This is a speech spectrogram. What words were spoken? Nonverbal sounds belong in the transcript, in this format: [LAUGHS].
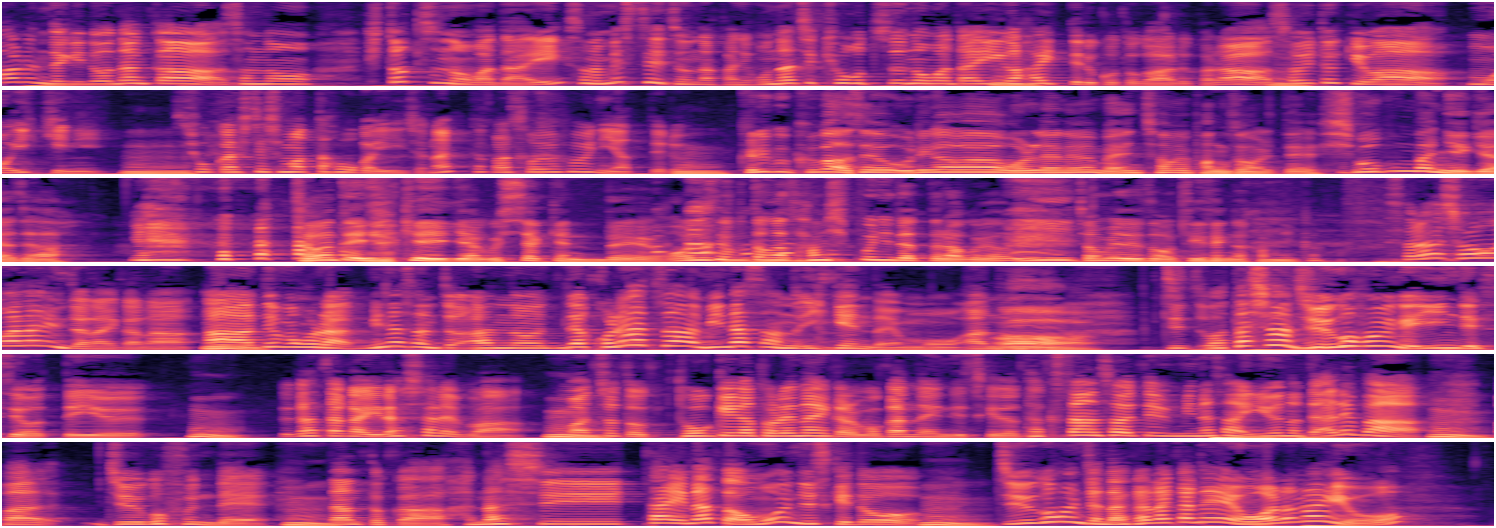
あるんだけど、なんか、その、一つの話題、そのメッセージの中に同じ共通の話題が入ってることがあるから、そういう時は、もう一気にうん紹介してしまった方がいいじゃないだからそういう風にやってる。 음. 그리고 그거 아세요? 우리가 원래는 맨 처음에 방송할 때 15분만 얘기하자. [LAUGHS] 저한테 이렇게 얘기하고 시작했는데 어느새부턴가 30분이 됐더라고요. 이 점에 대해서 어떻게 생각합니까? それはしょうがないんじゃないかな。あーでもほら、皆さんちょ、あの、でこれはさ、皆さんの意見だよ、もう。あの、あ 実私は15分がいいんですよっていう 음. 方がいらっしゃれば、うんまあちょっと統計が取れないからわかんないんですけど、たくさんそうやって皆さん言うのであれば、うんまあ15分でうんなんとか話したいなとは思うんですけど、うん15分じゃなかなかね、終わらないよ。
